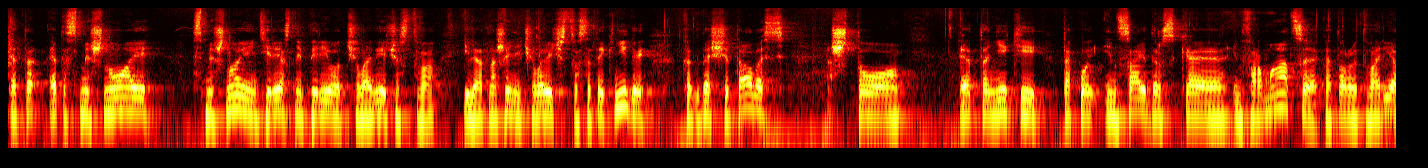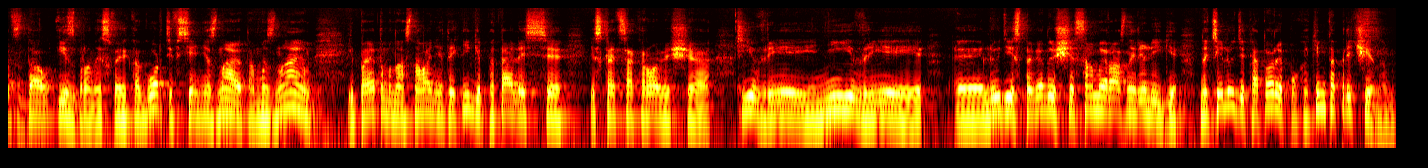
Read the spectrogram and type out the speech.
Это, это смешной, смешной и интересный период человечества или отношения человечества с этой книгой, когда считалось, что это некий такой инсайдерская информация, которую Творец дал избранной своей когорте. Все не знают, а мы знаем. И поэтому на основании этой книги пытались э, искать сокровища евреи, не евреи, э, люди, исповедующие самые разные религии. Но те люди, которые по каким-то причинам,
